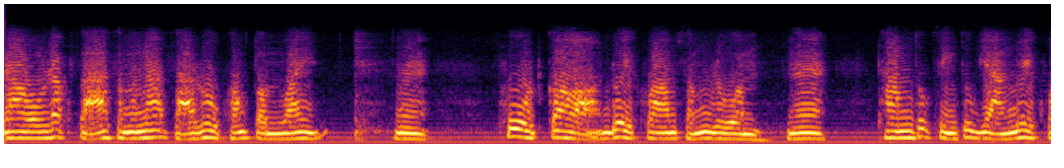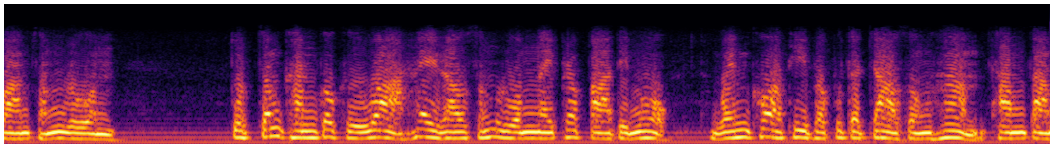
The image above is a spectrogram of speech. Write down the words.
เรารักษาสมณะสารูปของตนไว้นะพูดก็ด้วยความสำรวมนะทำทุกสิ่งทุกอย่างด้วยความสำรวม จุดสำคัญก็คือว่าให้เราสำรวมในพระปาติโมกเว้นข้อที่พระพุทธเจ้าทรงห้ามทำตาม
